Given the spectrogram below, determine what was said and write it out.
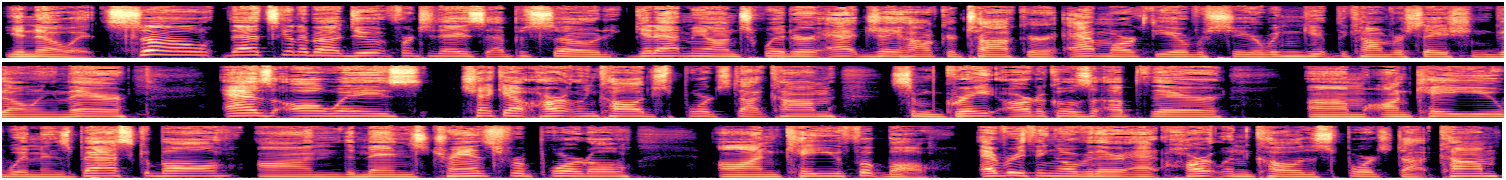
you know it. So that's gonna about do it for today's episode. Get at me on Twitter at jhawkertalker at Mark the Overseer. We can keep the conversation going there. As always, check out heartlandcollegesports.com. Some great articles up there um, on KU women's basketball, on the men's transfer portal, on KU football. Everything over there at heartlandcollegesports.com.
